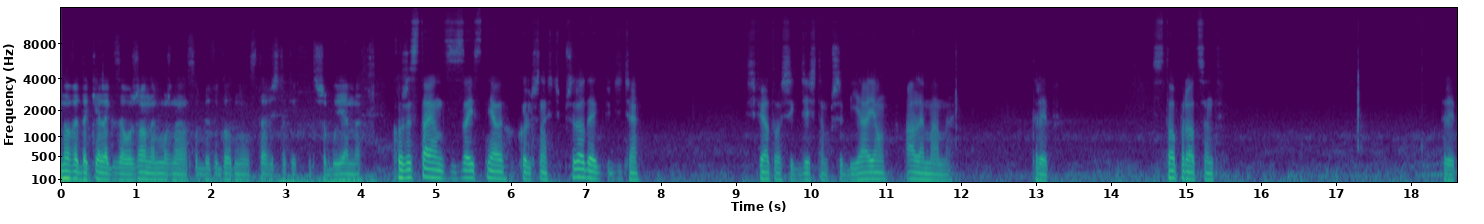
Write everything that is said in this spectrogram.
Nowy dekielek założony, można sobie wygodnie ustawić tak jak potrzebujemy. Korzystając z zaistniałych okoliczności przyrody, jak widzicie, światła się gdzieś tam przebijają, ale mamy tryb 100%, tryb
